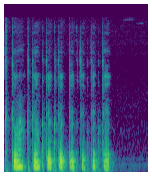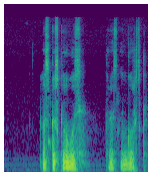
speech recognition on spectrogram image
кто? Кто, кто, кто, кто, кто, кто, кто? Московская область, Красногорск.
